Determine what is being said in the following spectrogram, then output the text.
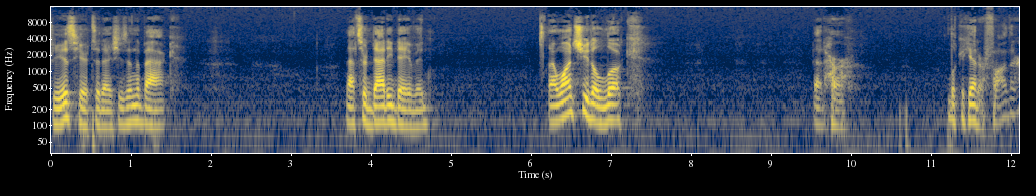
She is here today. She's in the back. That's her daddy, David. I want you to look at her. Looking at her father.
